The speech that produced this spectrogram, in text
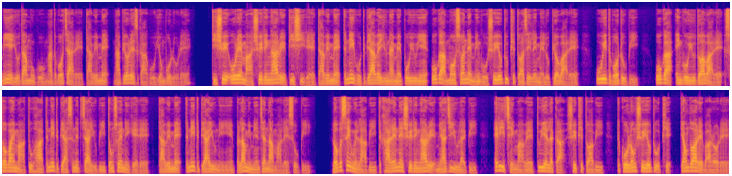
မင်းရဲ့ရိုးသားမှုကိုငါသဘောကျတယ်ဒါပေမဲ့ငါပြောတဲ့စကားကိုယုံဖို့လိုတယ်ဒီရွှေအိုးထဲမှာရွှေတင်ငါးတွေအပြည့်ရှိတယ်ဒါပေမဲ့တနေ့ကိုတပြားပဲယူနိုင်မယ်ပိုယူရင်အိုးကမော်ဆွမ်းတဲ့မင်းကိုရွှေရုပ်တုဖြစ်သွားစေလိမ့်မယ်လို့ပြောပါတယ်ဦးအေးသဘောတူပြီးအိုးကအင်ကိုယူသွားပါတယ်အစောပိုင်းမှာသူဟာတနေ့တပြားစနစ်တကျယူပြီးတုံးဆွဲနေခဲ့တယ်ဒါပေမဲ့တနေ့တပြားယူနေရင်ဘလောက်မြင်မြန်ချမ်းသာမှာလဲဆိုပြီးလောဘစိတ်ဝင်လာပြီးတခါတည်းနဲ့ရွှေတင်ငါးတွေအများကြီးယူလိုက်ပြီးအဲ့ဒီအချိန်မှာပဲသူ့ရဲ့လက်ကရွှေဖြစ်သွားပြီး တကိုယ်လုံးရွှေရုပ်တုအဖြစ်ပြောင်းသွားတယ်ပါတော့တယ်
